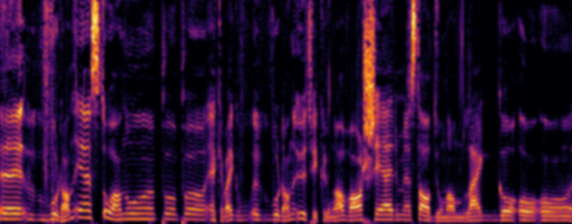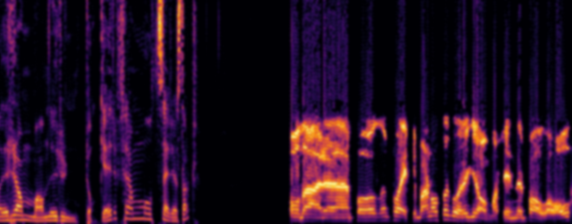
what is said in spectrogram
Hvordan er ståa nå på, på Ekeberg? Hvordan er utviklinga? Hva skjer med stadionanlegg og, og, og rammene rundt dere frem mot seriestart? Og der er på, på Ekeberg nå så går det gravemaskiner på alle hold.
